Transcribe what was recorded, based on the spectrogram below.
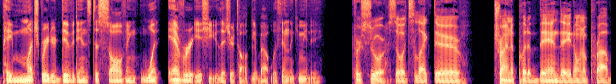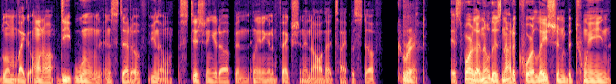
pay much greater dividends to solving whatever issue that you're talking about within the community. For sure. So it's like they're trying to put a band-aid on a problem like on a deep wound instead of you know stitching it up and cleaning an infection and all that type of stuff. Correct. As far as i know there's not a correlation between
